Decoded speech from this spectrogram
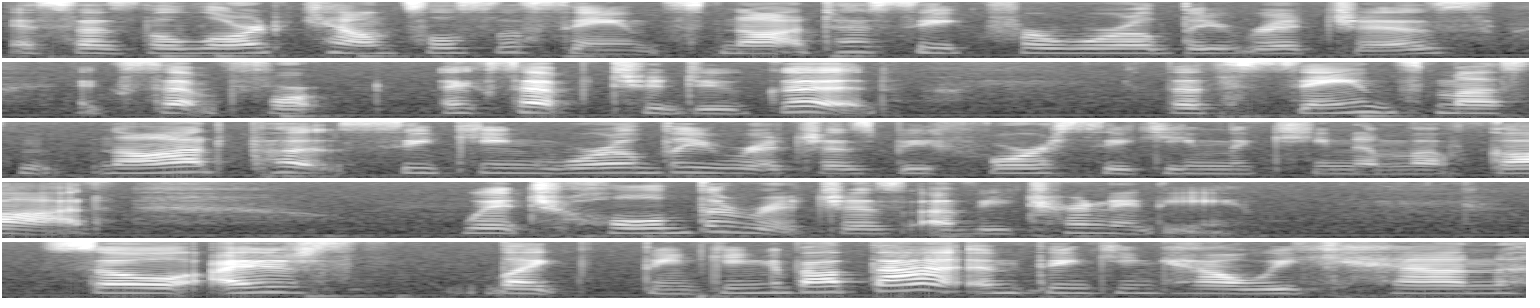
it says the Lord counsels the saints not to seek for worldly riches except for except to do good. The saints must not put seeking worldly riches before seeking the kingdom of God, which hold the riches of eternity. So I just like thinking about that and thinking how we can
